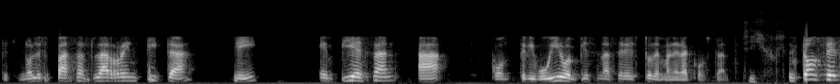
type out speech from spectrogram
que si no les pasas la rentita, ¿sí? Empiezan a contribuir o empiezan a hacer esto de manera constante. Entonces,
